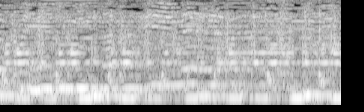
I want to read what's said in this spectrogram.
पहली नदी में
